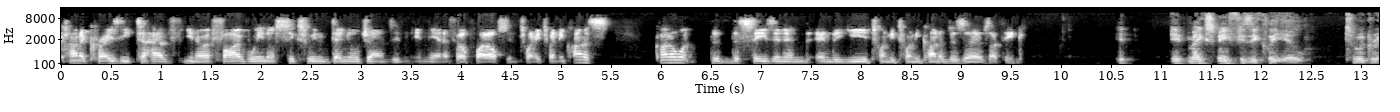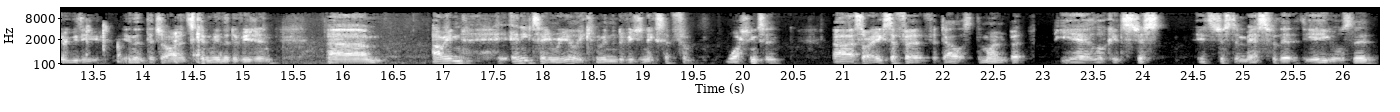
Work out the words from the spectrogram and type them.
kind of crazy to have you know a five win or six win Daniel Jones in, in the NFL playoffs in 2020. Kind of kind of what the, the season and, and the year 2020 kind of deserves, I think it it makes me physically ill to agree with you in that the Giants can win the division. Um, I mean, any team really can win the division except for Washington. Uh, sorry, except for, for Dallas at the moment. But yeah, look, it's just it's just a mess for the, the Eagles. They're,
